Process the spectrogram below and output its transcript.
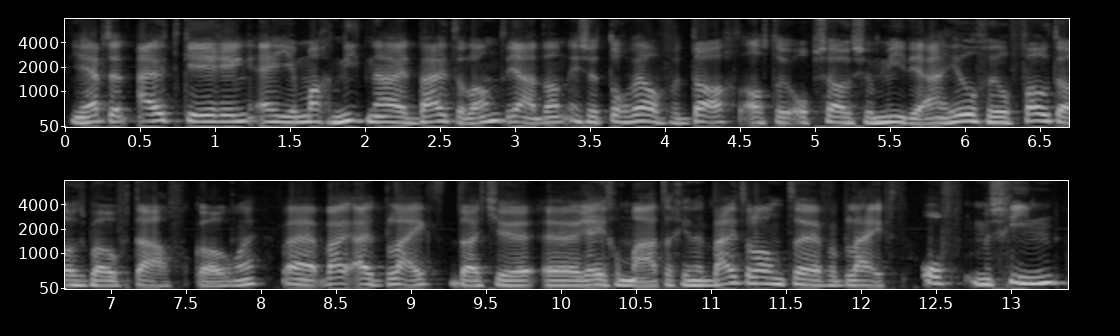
Je hebt een uitkering en je mag niet naar het buitenland. Ja, dan is het toch wel verdacht als er op social media heel veel foto's boven tafel komen. Waaruit blijkt dat je uh, regelmatig in het buitenland uh, verblijft. Of misschien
